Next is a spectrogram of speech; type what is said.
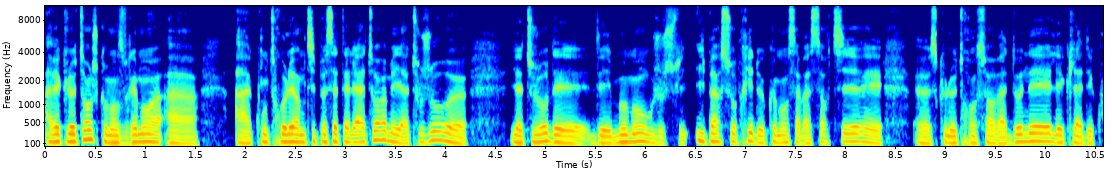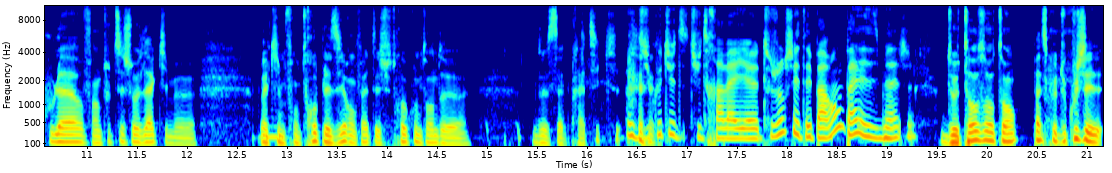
Avec le temps, je commence vraiment à, à contrôler un petit peu cet aléatoire, mais il y a toujours, euh, il y a toujours des, des, moments où je suis hyper surpris de comment ça va sortir et euh, ce que le transfert va donner, l'éclat des couleurs, enfin, toutes ces choses-là qui me, bah, qui me font trop plaisir, en fait, et je suis trop content de, de cette pratique. Et du coup, tu, tu travailles euh, toujours chez tes parents ou pas les images? De temps en temps, parce que du coup, j'ai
